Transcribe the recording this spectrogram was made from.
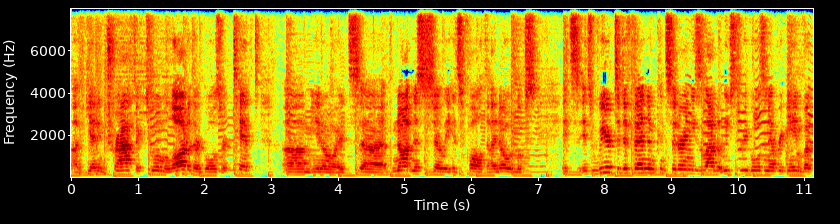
uh, getting traffic to him. A lot of their goals are tipped. Um, you know, it's uh, not necessarily his fault. I know it looks, it's it's weird to defend him considering he's allowed at least three goals in every game, but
